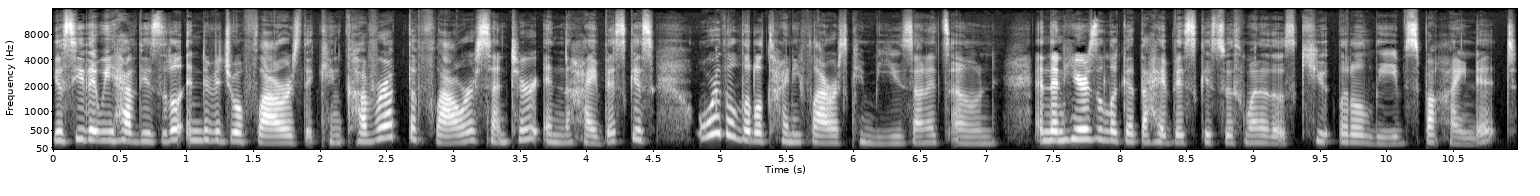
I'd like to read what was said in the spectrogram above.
You'll see that we have these little individual flowers that can cover up the flower center in the hibiscus, or the little tiny flowers can be used on its own. And then here's a look at the hibiscus with one of those cute little leaves behind it.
